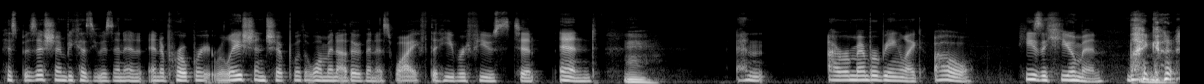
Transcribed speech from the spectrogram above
his position because he was in an inappropriate relationship with a woman other than his wife that he refused to end. Mm. And I remember being like, "Oh, he's a human." Like, mm.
